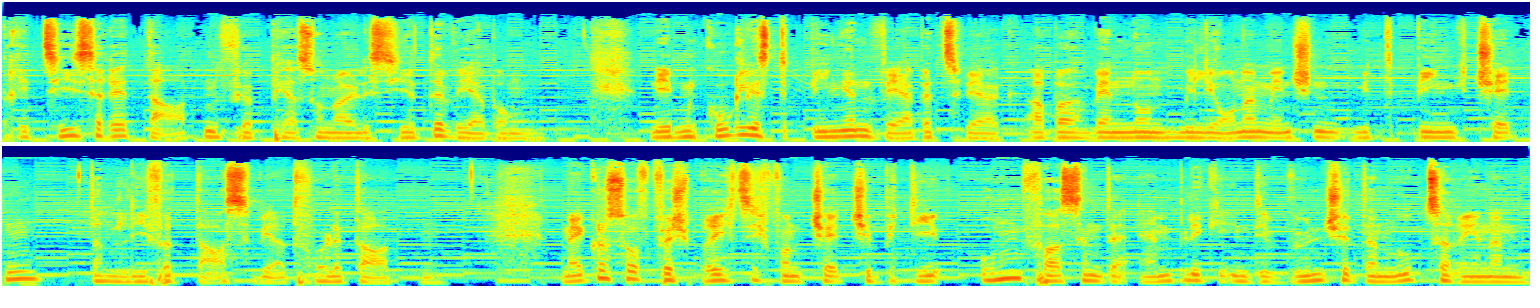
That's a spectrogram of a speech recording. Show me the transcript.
präzisere Daten für personalisierte Werbung. Neben Google ist Bing ein Werbezwerg, aber wenn nun Millionen Menschen mit Bing chatten, dann liefert das wertvolle Daten. Microsoft verspricht sich von ChatGPT umfassende Einblicke in die Wünsche der Nutzerinnen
